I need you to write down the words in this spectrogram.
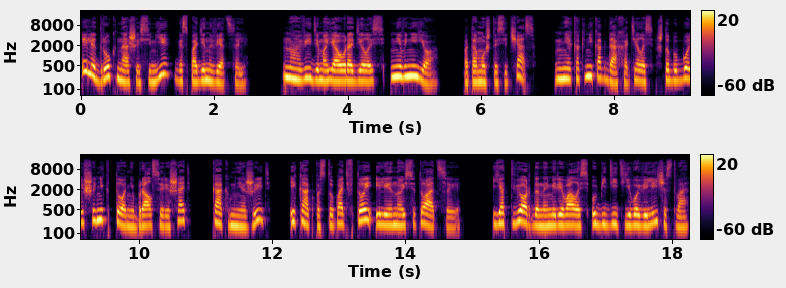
или друг нашей семьи, господин Ветцель. Но, видимо, я уродилась не в нее, потому что сейчас мне как никогда хотелось, чтобы больше никто не брался решать, как мне жить и как поступать в той или иной ситуации. Я твердо намеревалась убедить его величество,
